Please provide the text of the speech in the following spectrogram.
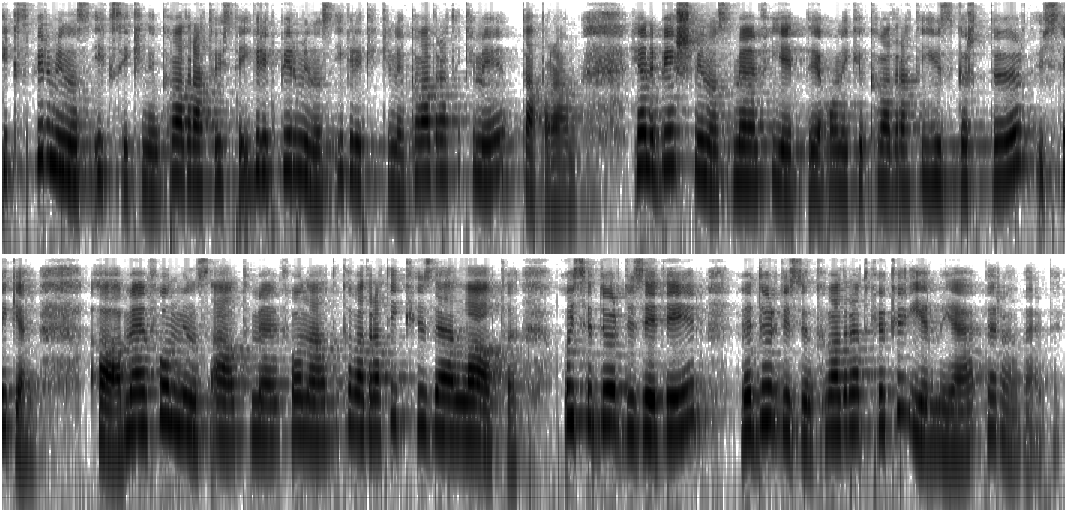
x1 minus x2-nin kvadratı üstə y1 minus y2-nin kvadratı kimi tapıram. Yəni 5 minus mənfi 7, 12 kvadratı 144 üstə gəl. Mənfi 10 minus 6, mənfi 16 kvadratı 256. O isə 400 edir və 400-ün kvadrat kökü 20-yə bərabərdir.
